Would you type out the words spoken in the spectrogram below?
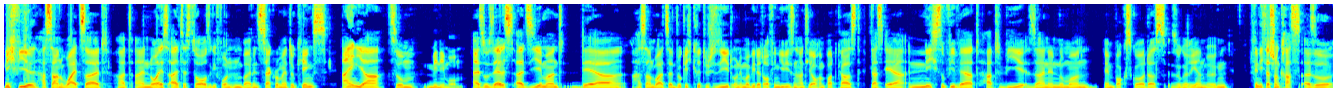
Nicht viel. Hassan Whiteside hat ein neues altes Zuhause gefunden bei den Sacramento Kings. Ein Jahr zum Minimum. Also selbst als jemand, der Hassan Whiteside wirklich kritisch sieht und immer wieder darauf hingewiesen hat, hier auch im Podcast, dass er nicht so viel Wert hat, wie seine Nummern im Boxscore das suggerieren mögen, finde ich das schon krass. Also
